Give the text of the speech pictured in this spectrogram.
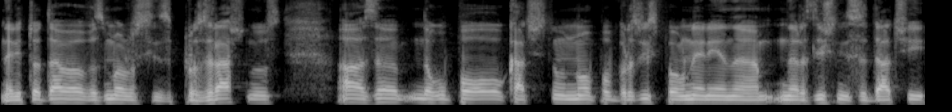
Нали, то дава възможности за прозрачност, а, за много по-качествено, много по-бързо изпълнение на, на различни задачи,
